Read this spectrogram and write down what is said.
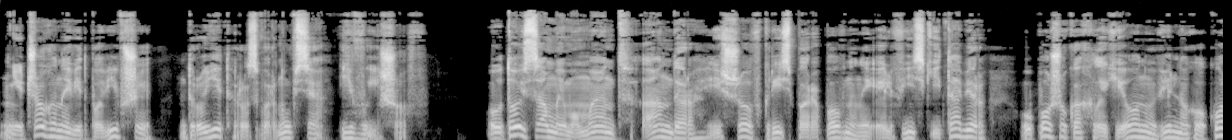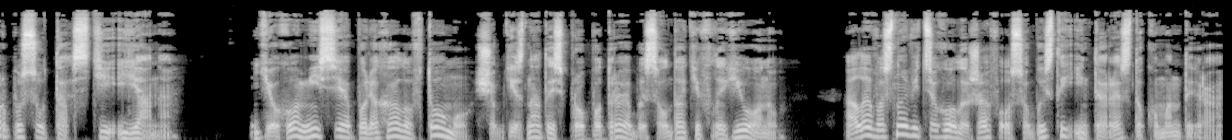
Нічого не відповівши, друїд розвернувся і вийшов. У той самий момент Андер йшов крізь переповнений ельфійський табір у пошуках легіону вільного корпусу та стіяна. Його місія полягала в тому, щоб дізнатись про потреби солдатів легіону, але в основі цього лежав особистий інтерес до командира.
